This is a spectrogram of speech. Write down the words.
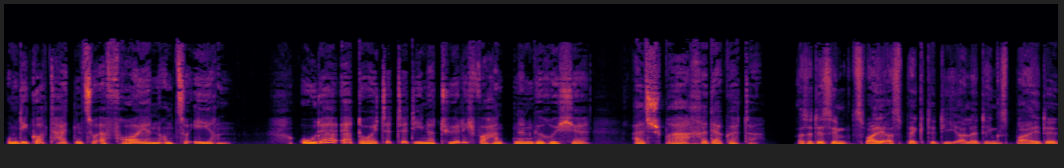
um die Gottheiten zu erfreuen und zu ehren. Oder er deutete die natürlich vorhandenen Gerüche als Sprache der Götter. Also das sind zwei Aspekte, die allerdings beide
